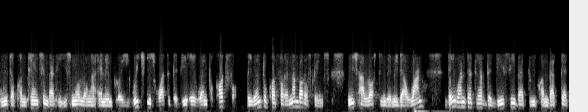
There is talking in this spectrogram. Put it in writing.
with the contention that he is no longer an employee, which is what the DA went to court for. They went to court for a number of things which are lost in the media. One, they wanted to have the DC that we conducted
